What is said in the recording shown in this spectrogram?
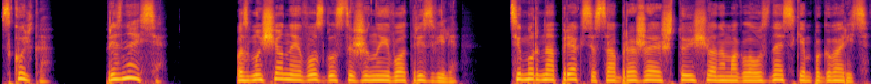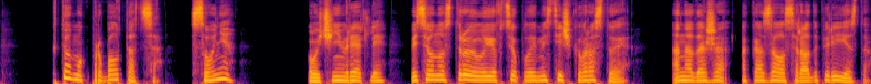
Сколько? Признайся». Возмущенные возгласы жены его отрезвили. Тимур напрягся, соображая, что еще она могла узнать, с кем поговорить. Кто мог проболтаться? Соня? Очень вряд ли, ведь он устроил ее в теплое местечко в Ростове. Она даже оказалась рада переезду.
